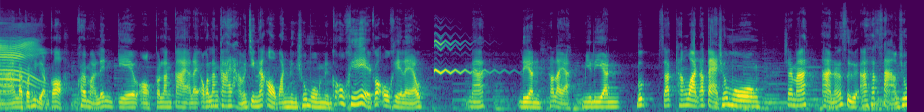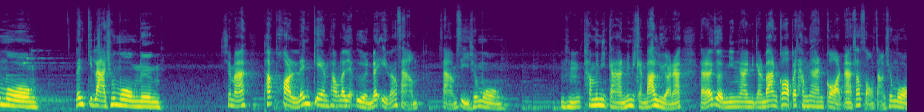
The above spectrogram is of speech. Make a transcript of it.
นะแล้วก็ที่เหลือก็ค่อยมาเล่นเกมออกกำลังกายอะไรออกกำลังกายถามจริงๆนะออกวันหนึ่งชั่วโมงหนึ่งก็โอเคก็โอเคแล้วนะเรียนเท่าไหร่อะมีเรียน ปุ๊บสักทั้งวันอะแปดชั่วโมง ใช่ไหมอ่านหนังสืออะสักสามชั่วโมง เล่นกีฬาชั่วโมงหนึ่งใช่ไหมพักผ่อนเล่นเกมทำอะไรอย่างอื่นได้อีกตั้งสามสามสี่ชั่วโมงถ้าไม่มีการไม่มีการบ้านเหลือนะ แต่ถ้าเกิดมีงานมีการบ้านก็ไปทำงานก่อนอะสักสองสามชั่วโมง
